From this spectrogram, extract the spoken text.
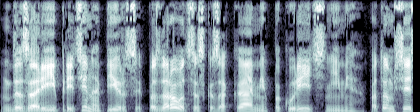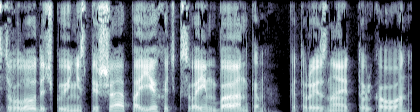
До зари прийти на пирсы, поздороваться с казаками, покурить с ними, потом сесть в лодочку и не спеша поехать к своим банкам, которые знает только он.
